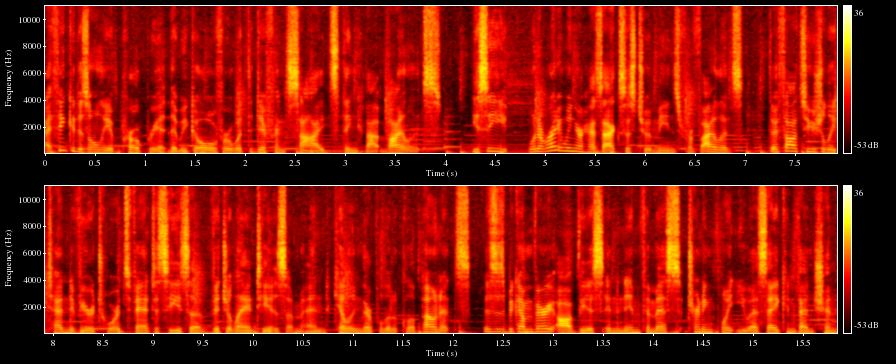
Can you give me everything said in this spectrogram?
I think it is only appropriate that we go over what the different sides think about violence. You see, when a right-winger has access to a means for violence, their thoughts usually tend to veer towards fantasies of vigilantism and killing their political opponents. This has become very obvious in an infamous Turning Point USA convention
